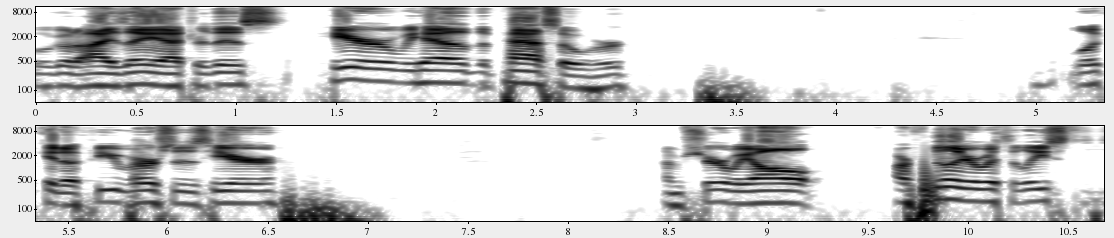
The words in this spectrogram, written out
We'll go to Isaiah after this. Here we have the Passover. Look at a few verses here. I'm sure we all are familiar with at least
